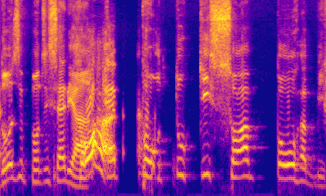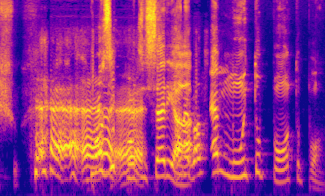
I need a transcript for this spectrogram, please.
12 pontos em Série A. Porra! É ponto que só porra, bicho. É, é, 12 é. pontos em Série É um A. negócio- É muito ponto, pô.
